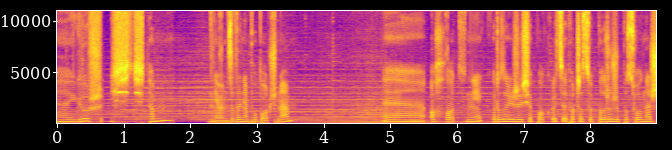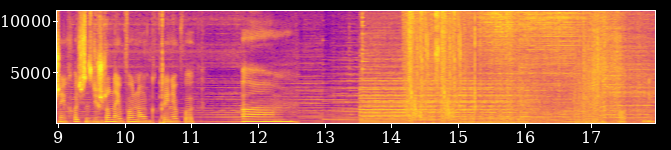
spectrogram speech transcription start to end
e, już iść tam? Nie wiem, zadania poboczne. E, ochotnik. Rozejrzyj się po okolicy podczas podróży po słonecznej, choć zniszczonej wojną krainie. W... Um... Ochotnik.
